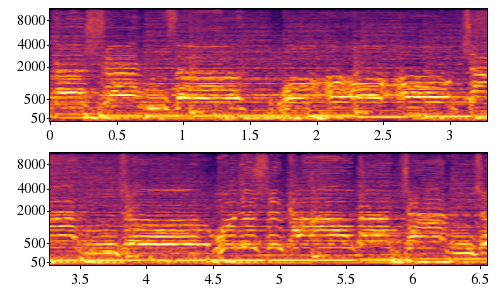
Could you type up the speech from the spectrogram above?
的选择。我哦哦哦站着，我就是高傲的站着，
